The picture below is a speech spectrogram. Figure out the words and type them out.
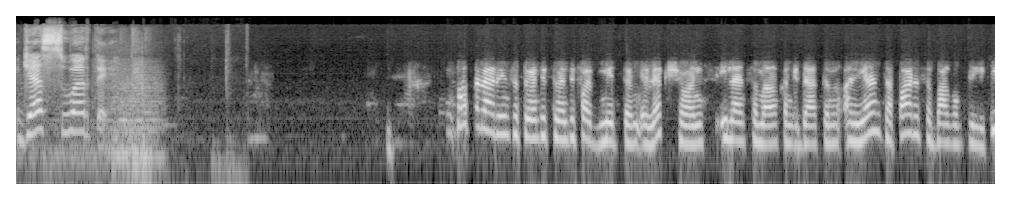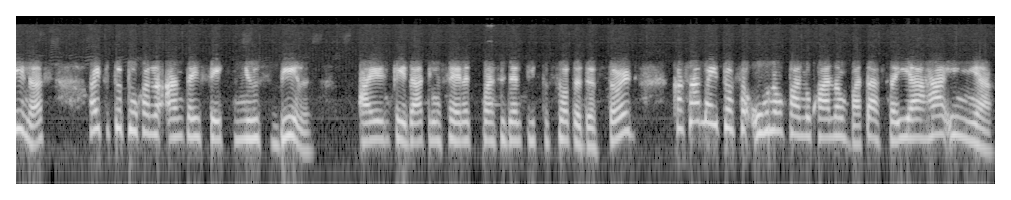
Jess Suerte. Papala rin sa 2025 midterm elections, ilan sa mga kandidato ng Alyansa para sa Bagong Pilipinas ay tututukan ng anti-fake news bill. Ayon kay dating Senate President Tito Soto III, kasama ito sa unang panukalang batas na ihahain niya.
